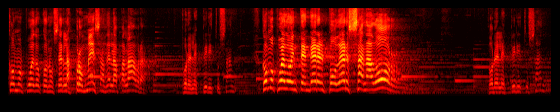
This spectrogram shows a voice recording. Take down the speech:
¿Cómo puedo conocer las promesas de la palabra? Por el Espíritu Santo. ¿Cómo puedo entender el poder sanador por el Espíritu Santo.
